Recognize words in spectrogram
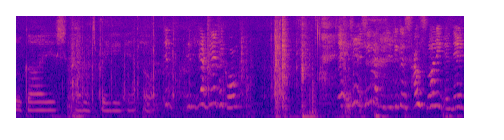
So guys, Evan's bringing it. Oh, Did, did, yeah, did it take long? It, it seemed like it did because house running and then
